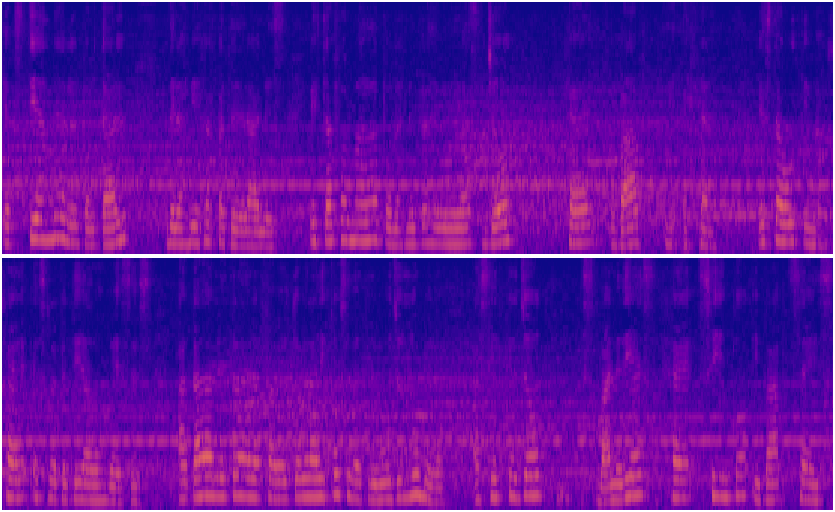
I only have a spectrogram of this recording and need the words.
extiende en el portal de las viejas catedrales. Está formada por las letras hebreas Yod, He, Vav y Eje. Esta última, G, es repetida dos veces. A cada letra del alfabeto hebraico se le atribuye un número, así es que Yod vale 10, G 5 y Bab 6.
